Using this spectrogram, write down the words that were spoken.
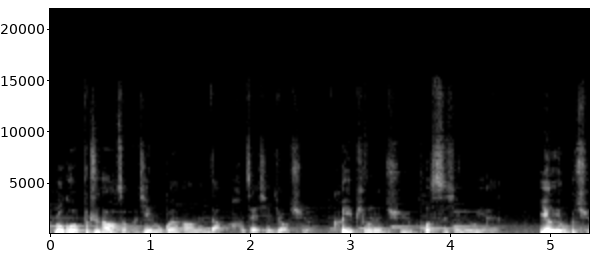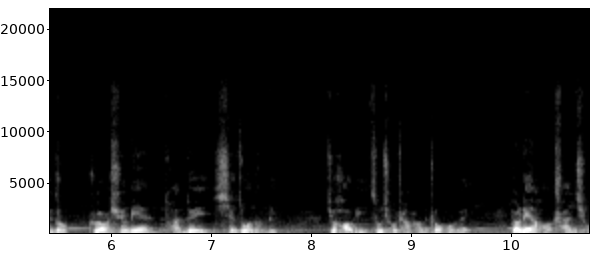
如果不知道怎么进入官方文档和在线教学，可以评论区或私信留言。应用不驱动主要训练团队协作能力，就好比足球场上的中后卫，要练好传球、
